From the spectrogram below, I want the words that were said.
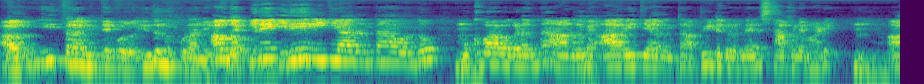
ಹೌದು. ಈ ತರ ವಿದ್ಯೆಗಳು ಇದನ್ನು ಕೂಡ ನೀವು ಹೌದು ಇದೇ ಇದೇ ರೀತಿಯಾದಂತಹ ಒಂದು ಮುಖಭಾವಗಳನ್ನ ಅದ್ರ ಆ ರೀತಿಯಾದಂತಹ ಪೀಠಗಳ ಮೇಲೆ ಸ್ಥಾಪನೆ ಮಾಡಿ. ಆ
